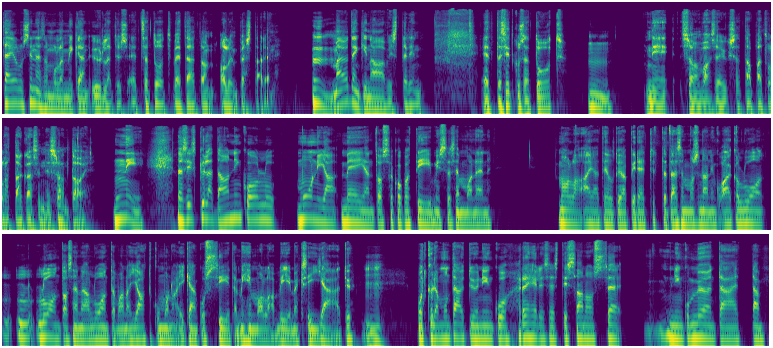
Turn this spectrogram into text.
tämä ei ollut sinänsä mulle mikään yllätys, että sä tuut vetää ton olympiastadionin. Mm. Mä jotenkin aavistelin, että sit kun sä tuut, mm. niin se on vaan se yksi tapa tulla takaisin, niin se on toi. Niin. No siis kyllä tämä on niinku ollut mun ja meidän tuossa koko tiimissä semmoinen, me ollaan ajateltu ja pidetty tätä semmoisena niinku aika luon, luontaisena ja luontevana jatkumona ikään kuin siitä, mihin me ollaan viimeksi jääty. Mm. Mutta kyllä mun täytyy niinku rehellisesti sanoa se, niinku myöntää, että –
